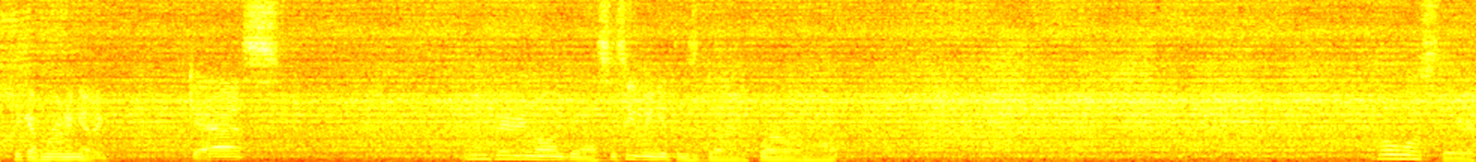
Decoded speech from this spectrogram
I think I'm running out of gas. I'm very low on gas. Let's see if we can get this done before I run out. Almost there.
